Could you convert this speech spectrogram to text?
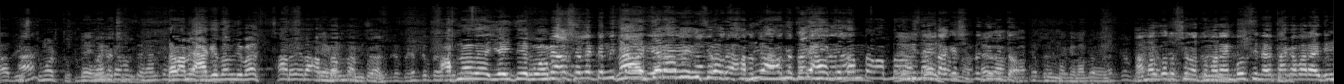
আদেশ তোমার তো তুমি কই যাচ্ছ তুমি? স্যার আমি আগে জানলে ভাই স্যার এরা আমদাম দাম আপনার এই যে আমি আসলে একটা মিথ্যা আমি আপনি আমি যদি আগে জানতাম আপনার টাকার সাথে জড়িত আমার কথা শোনো তোমার আমি বলছি না টাকা বাড়াই দিন।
